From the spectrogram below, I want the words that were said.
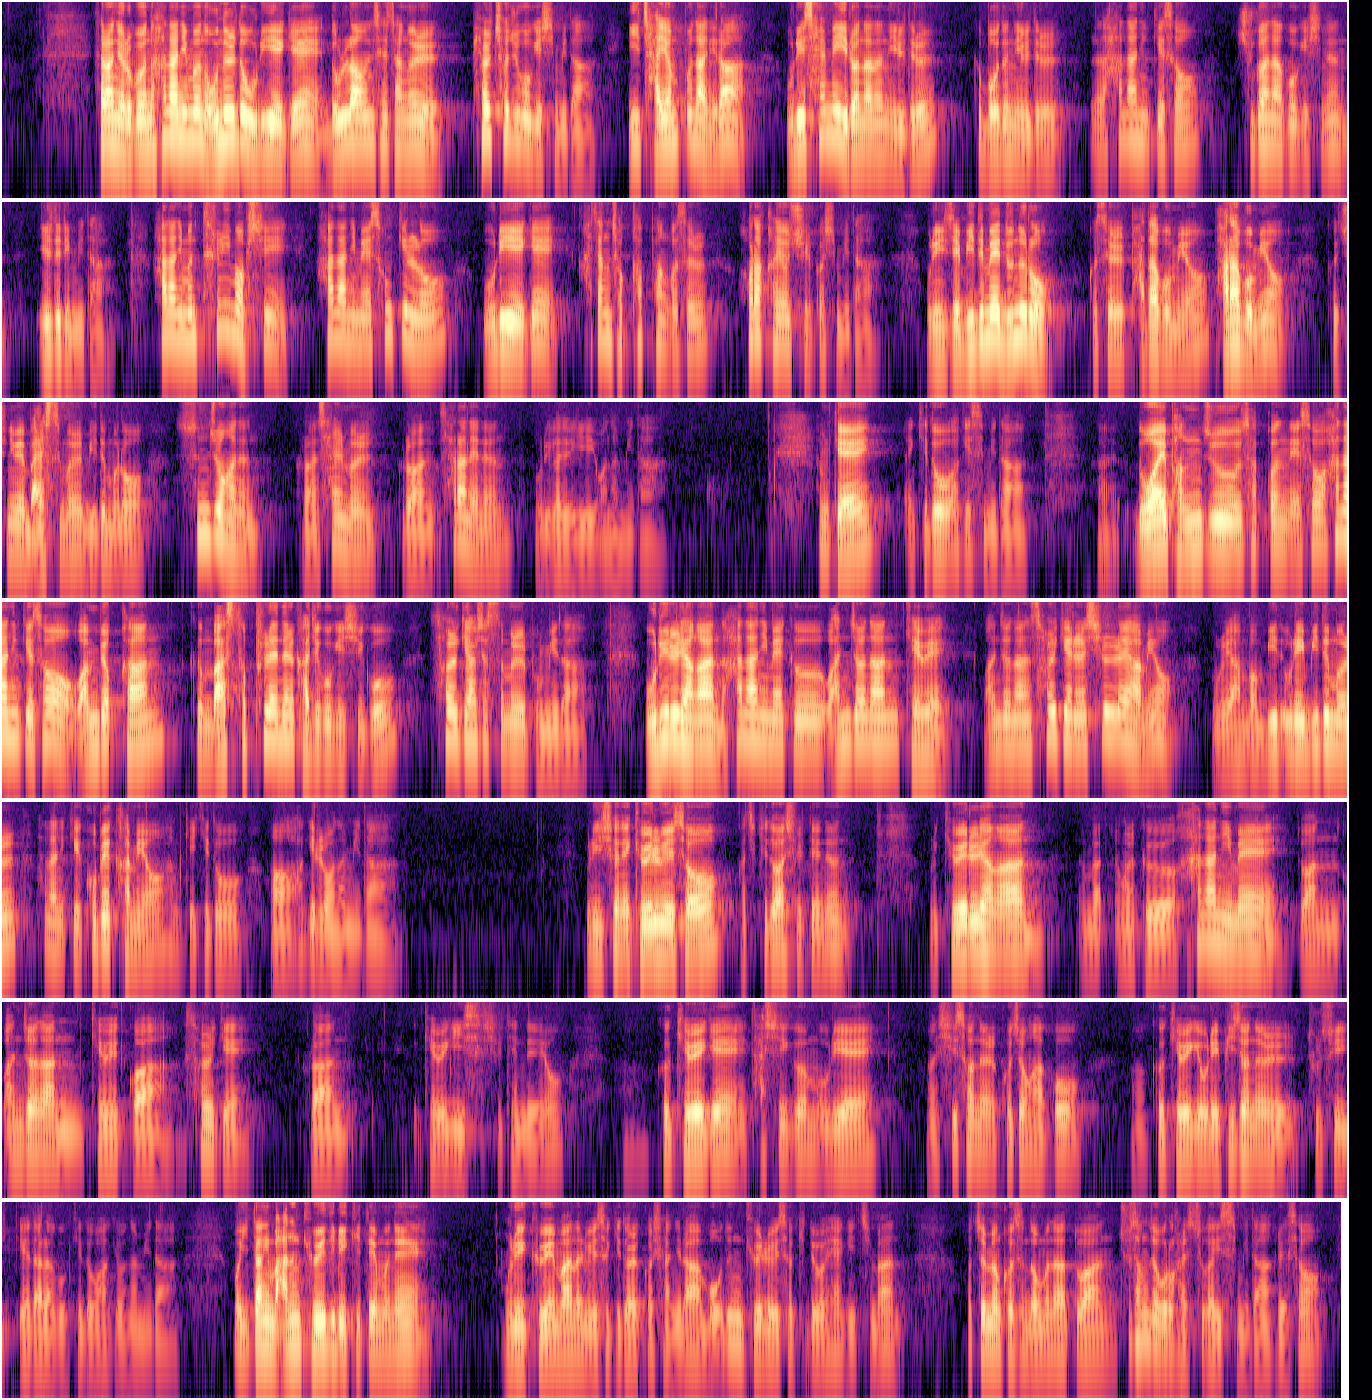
사랑하는 여러분, 하나님은 오늘도 우리에게 놀라운 세상을 펼쳐주고 계십니다. 이 자연뿐 아니라 우리 삶에 일어나는 일들, 그 모든 일들은 하나님께서 주관하고 계시는 일들입니다. 하나님은 틀림없이 하나님의 손길로 우리에게 가장 적합한 것을 허락하여 주실 것입니다. 우리 이제 믿음의 눈으로 그것을 받아보며 바라보며 그 주님의 말씀을 믿음으로 순종하는 그러한 삶을 그러한 살아내는 우리가 되기 원합니다. 함께 기도하겠습니다. 노아의 방주 사건에서 하나님께서 완벽한 그 마스터 플랜을 가지고 계시고 설계하셨음을 봅니다. 우리를 향한 하나님의 그 완전한 계획, 완전한 설계를 신뢰하며 우리 한번 우리의 믿음을 하나님께 고백하며 함께 기도하기를 원합니다. 우리 이 시간에 교회를 위해서 같이 기도하실 때는 우리 교회를 향한 정말 그 하나님의 또한 완전한 계획과 설계 그러한 계획이 있으실 텐데요. 그 계획에 다시금 우리의 시선을 고정하고 그 계획에 우리의 비전을 둘 수 있게 해달라고 기도하기 원합니다. 뭐 이 땅에 많은 교회들이 있기 때문에 우리 교회만을 위해서 기도할 것이 아니라 모든 교회를 위해서 기도해야겠지만 어쩌면 그것은 너무나 또한 추상적으로 갈 수가 있습니다. 그래서 어,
